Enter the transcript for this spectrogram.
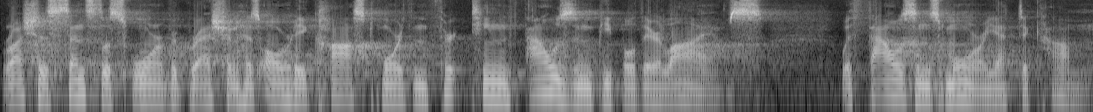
Russia's senseless war of aggression has already cost more than 13,000 people their lives, with thousands more yet to come.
